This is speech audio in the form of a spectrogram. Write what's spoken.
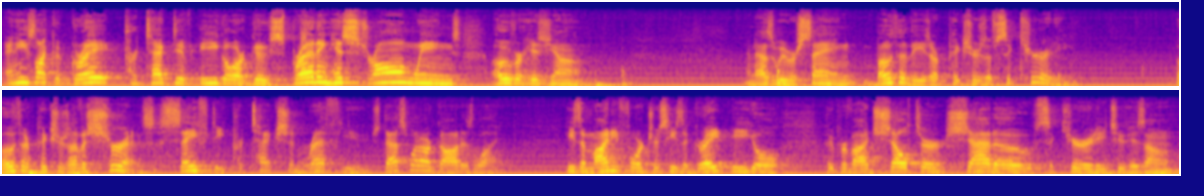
and he's like a great protective eagle or goose, spreading his strong wings over his young. And as we were saying, both of these are pictures of security. Both are pictures of assurance, safety, protection, refuge. That's what our God is like. He's a mighty fortress, He's a great eagle who provides shelter, shadow, security to His own.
